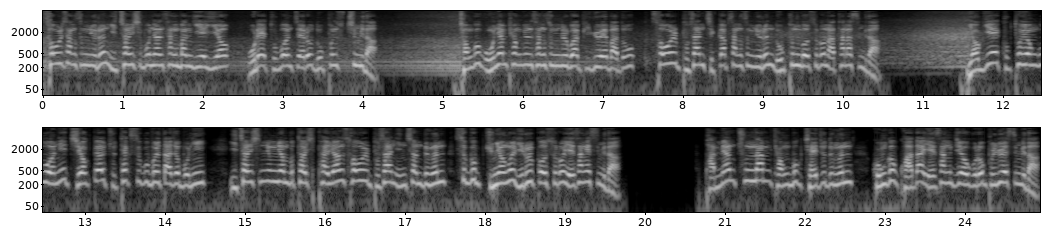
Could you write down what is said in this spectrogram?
서울 상승률은 2015년 상반기에 이어 올해 두 번째로 높은 수치입니다. 전국 5년 평균 상승률과 비교해봐도 서울, 부산 집값 상승률은 높은 것으로 나타났습니다. 여기에 국토연구원이 지역별 주택 수급을 따져보니 2016년부터 18년 서울, 부산, 인천 등은 수급 균형을 이룰 것으로 예상했습니다. 반면 충남, 경북, 제주 등은 공급 과다 예상 지역으로 분류했습니다.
